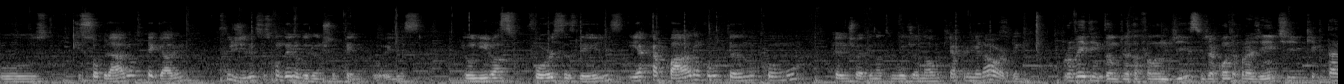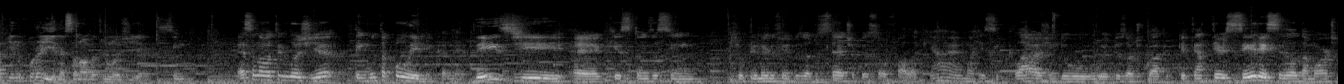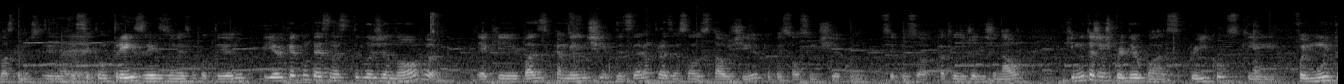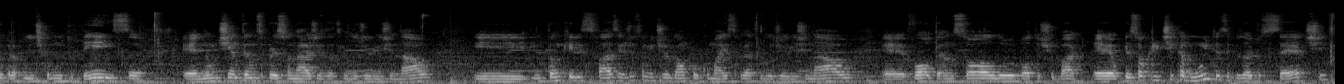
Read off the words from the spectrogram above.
os que sobraram pegaram, fugiram e se esconderam durante um tempo. Eles reuniram as forças deles e acabaram voltando como que a gente vai ver na trilogia nova, que é a Primeira Ordem. Aproveita então que já tá falando disso, já conta pra gente o que, que tá vindo por aí nessa nova trilogia. Sim. Essa nova trilogia tem muita polêmica, né? Desde é, questões assim, que o primeiro filme, episódio 7, o pessoal fala que ah, é uma reciclagem do episódio 4, porque tem a terceira Estrela da Morte, basicamente eles é. reciclam três vezes o mesmo roteiro. E aí o que acontece nessa trilogia nova é que basicamente quiseram trazer essa nostalgia que o pessoal sentia com, esse episódio, com a trilogia original, que muita gente perdeu com as prequels, que foi muito para política muito densa, é, não tinha tantos personagens da trilogia original. E então o que eles fazem é justamente jogar um pouco mais para a trilogia original, é, volta Han Solo, volta Chewbacca. É, o pessoal critica muito esse episódio 7,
